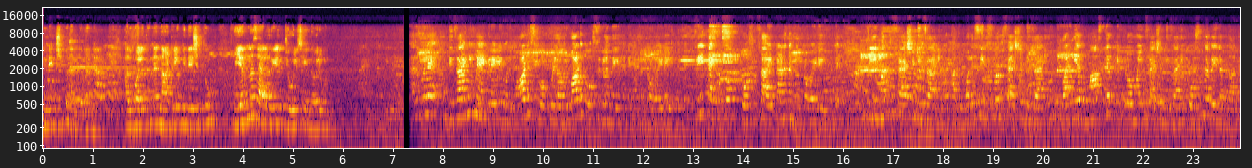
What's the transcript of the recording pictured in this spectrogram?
ഇന്റേൺഷിപ്പ് നൽകുന്നുണ്ട്. അതുപോലെ തന്നെ നാട്ടിലും വിദേശത്തും ഉയർന്ന സാലറിയിൽ ജോലി ചെയ്യുന്നവരുമുണ്ട് അതുപോലെ ഡിസൈനിങ് മേഖലയിൽ ഒരുപാട് സ്കോപ്പുള്ള ഒരുപാട് കോഴ്സുകൾ എന്ത് ചെയ്യുന്നുണ്ട് ഞങ്ങൾ പ്രൊവൈഡ് ചെയ്യുന്നുണ്ട്. ത്രീ ടൈപ്പ് ഓഫ് കോഴ്സസ് ആയിട്ടാണ് ഞങ്ങൾ പ്രൊവൈഡ് ചെയ്യുന്നത്. ത്രീ മന്ത് ഫാഷൻ ഡിസൈനിങ്ങും അതുപോലെ സിക്സ് മന്ത് ഫാഷൻ ഡിസൈനിങ്ങും one year master diploma in fashion designing കോഴ്സും അവൈലബിൾ ആണ്.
